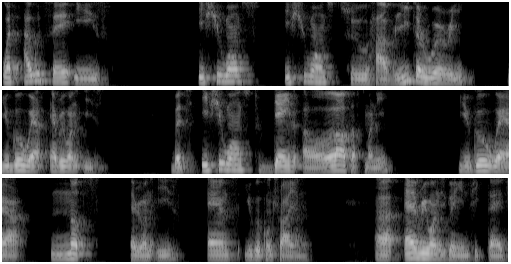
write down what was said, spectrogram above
What I would say is, if you want if you want to have little worry you go where everyone is. But if you want to gain a lot of money, you go where not everyone is and you go contrarian. Uh, everyone is going in fintech,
